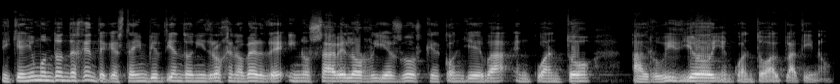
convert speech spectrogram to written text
Y que hay un montón de gente que está invirtiendo en hidrógeno verde y no sabe los riesgos que conlleva en cuanto al ruidio y en cuanto al platino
